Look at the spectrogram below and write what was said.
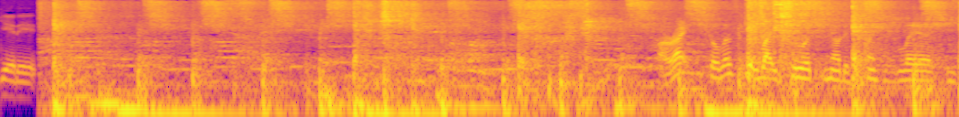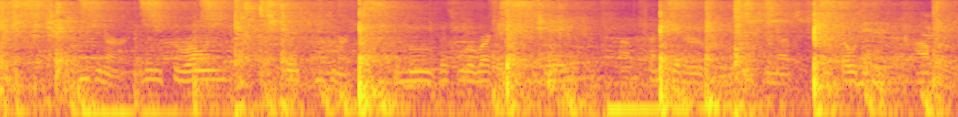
get it. All right, so let's get right to it. You know, this Princess Leia, she's using her, really throwing her fist, using her hips to move. That's what we're working on today. Um, trying to get her position to throw this combo.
